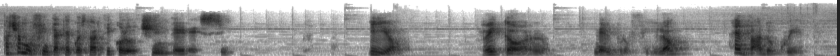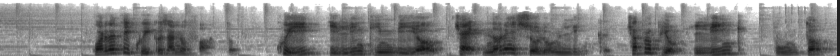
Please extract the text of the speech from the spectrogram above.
Facciamo finta che questo articolo ci interessi. Io ritorno nel profilo e vado qui. Guardate qui cosa hanno fatto. Qui il link in bio, cioè non è solo un link, c'è proprio link. Punto,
